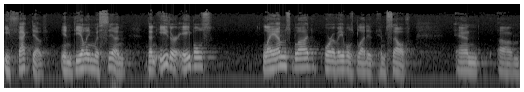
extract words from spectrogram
effective in dealing with sin than either Abel's lamb's blood or of Abel's blood himself. And um,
